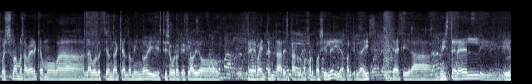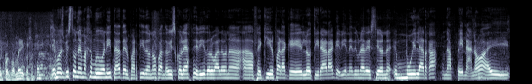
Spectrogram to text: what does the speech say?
pues vamos a ver cómo va la evolución de aquí al domingo y estoy seguro que Claudio eh, va a intentar estar lo mejor posible y a partir de ahí ya decidirá el míster, él y, y el cuerpo médico, supongo. Hemos visto una imagen muy bonita del partido, ¿no? Cuando Visco le ha cedido el balón a, a Fekir para que lo tirara, que viene de una lesión muy larga. Una pena, ¿no? Ahí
